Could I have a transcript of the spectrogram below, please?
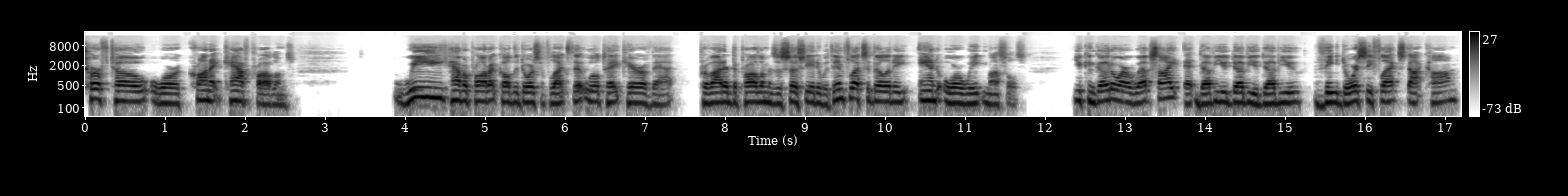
turf toe, or chronic calf problems, we have a product called the Dorsiflex that will take care of that, provided the problem is associated with inflexibility and or weak muscles. You can go to our website at www.thedorsiflex.com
